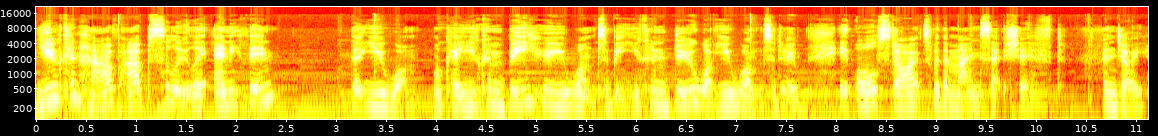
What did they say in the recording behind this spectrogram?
You can have absolutely anything that you want, okay? You can be who you want to be, you can do what you want to do. It all starts with a mindset shift. Enjoy.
